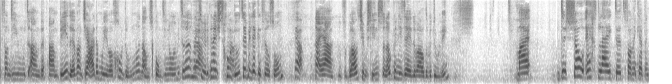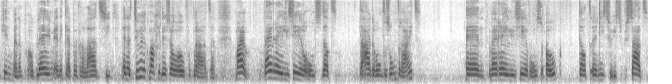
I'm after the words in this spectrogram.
van die je moet aanb- aanbidden. Want ja, dat moet je wel goed doen. Want anders komt hij nooit meer terug natuurlijk. En als je het goed Ja. doet, heb je lekker veel zon. Ja. Nou ja, dan verbrand je misschien. is dan ook weer niet helemaal de bedoeling. Maar dus zo echt lijkt het van ik heb een kind met een probleem en ik heb een relatie. En natuurlijk mag je er zo over praten. Maar wij realiseren ons dat de aarde rond de zon draait. En wij realiseren ons ook dat er niet zoiets bestaat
